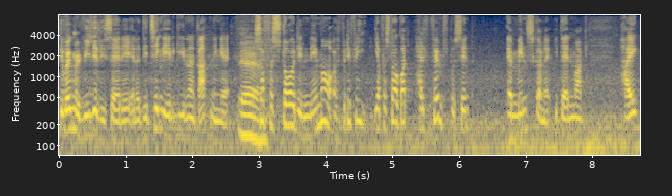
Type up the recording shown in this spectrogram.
det var ikke med vilje, de sagde det, eller de tænkte ikke i den retning af. Ja, ja. Så forstår jeg det nemmere, og for det er fordi, jeg forstår godt, 90% af menneskerne i Danmark har ikke,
